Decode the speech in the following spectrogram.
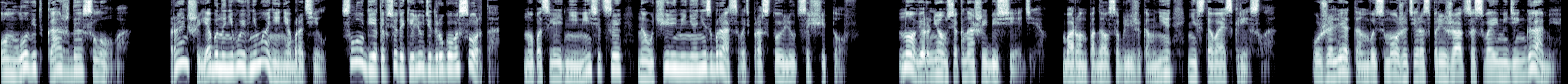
он ловит каждое слово. Раньше я бы на него и внимания не обратил, слуги — это все-таки люди другого сорта, но последние месяцы научили меня не сбрасывать простой люд со счетов. Но вернемся к нашей беседе. Барон подался ближе ко мне, не вставая с кресла. Уже летом вы сможете распоряжаться своими деньгами,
